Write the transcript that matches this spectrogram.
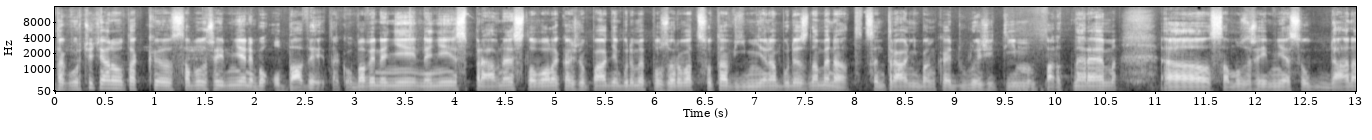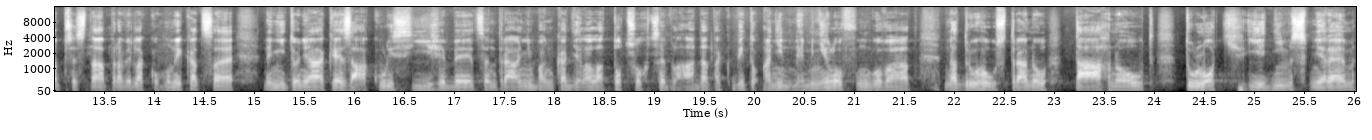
Tak určitě ano, tak eh, samozřejmě, nebo obavy. Tak obavy není, není správné slovo, ale každopádně budeme pozorovat, co ta výměna bude znamenat. Centrální banka je důležitým partnerem. Eh, samozřejmě jsou dána přesná pravidla komunikace. Není to nějaké zákulisí, že by centrální banka dělala to, co chce vláda, tak by to ani nemělo fungovat. Na druhou stranu táhnout tu loď jedním směrem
